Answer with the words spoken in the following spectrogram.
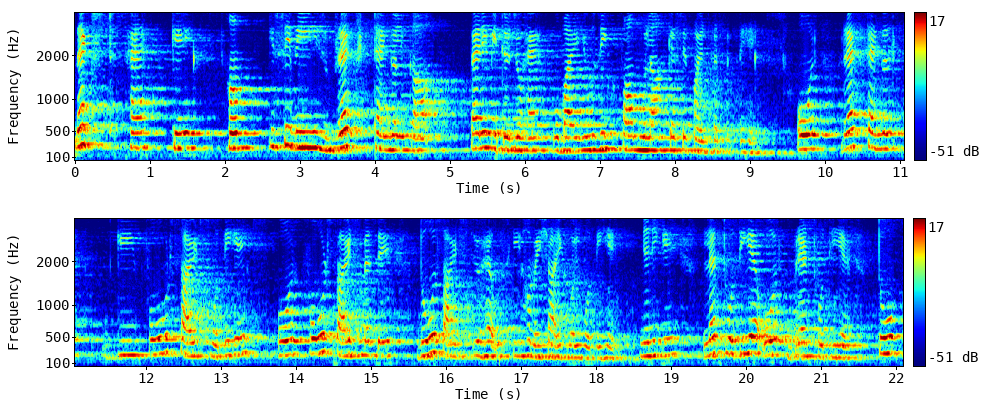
नेक्स्ट है कि हम किसी भी रेक्टेंगल का पेरीमीटर जो है, वो बाय यूजिंग फार्मूला कैसे फाइंड कर सकते हैं? और रेक्टेंगल की फोर साइड्स होती हैं और फोर साइड्स में से दो साइड्स जो है, उसकी हमेशा इक्वल होती हैं। यानी कि लेंथ होती है और ब्रेथ होती है। तो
